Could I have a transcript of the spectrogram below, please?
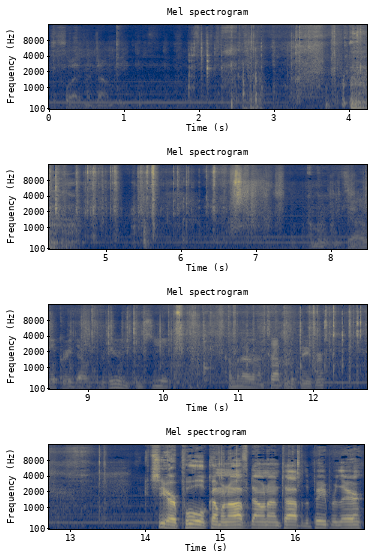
Flatten it down, Pete. If you want to look right down through here, you can see it coming out on top of the paper see our pool coming off down on top of the paper there.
